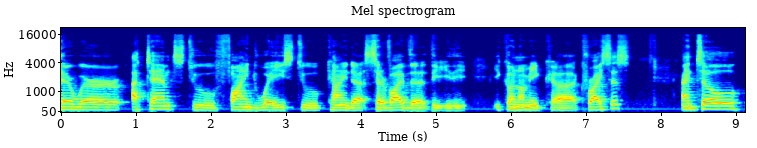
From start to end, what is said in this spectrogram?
there were attempts to find ways to kind of survive the, the, the economic uh, crisis until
